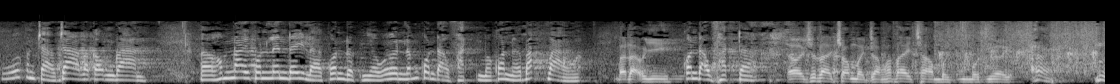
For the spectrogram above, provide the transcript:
Chúa con chào cha và cộng đoàn. À, hôm nay con lên đây là con được nhiều ơn lắm con đạo Phật mà con ở Bắc vào bà đạo gì? Con đạo Phật ạ. Rồi chúng ta cho một tràng phát tay chào một một người.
